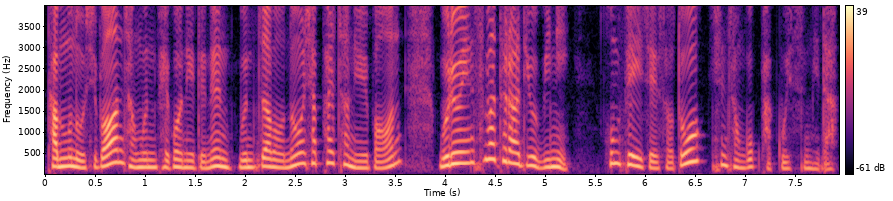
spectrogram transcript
단문 50원, 장문 100원이 드는 문자번호 샵 8001번, 무료인 스마트 라디오 미니 홈페이지에서도 신청곡 받고 있습니다.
